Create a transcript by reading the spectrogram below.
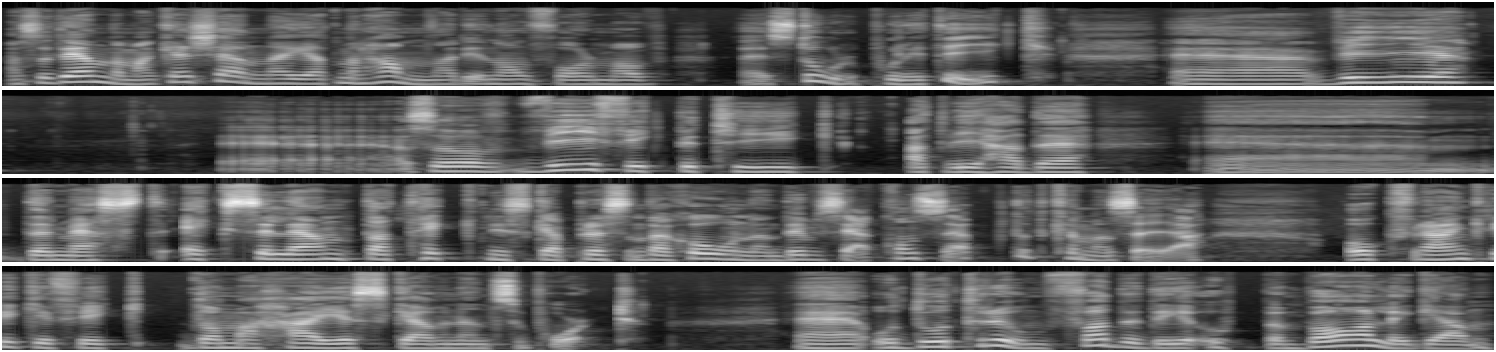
alltså det enda man kan känna är att man hamnade i någon form av eh, storpolitik. Eh, vi, eh, alltså, vi fick betyg att vi hade eh, den mest excellenta tekniska presentationen, det vill säga konceptet kan man säga. Och Frankrike fick de highest governance support. Eh, och då trumfade det uppenbarligen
